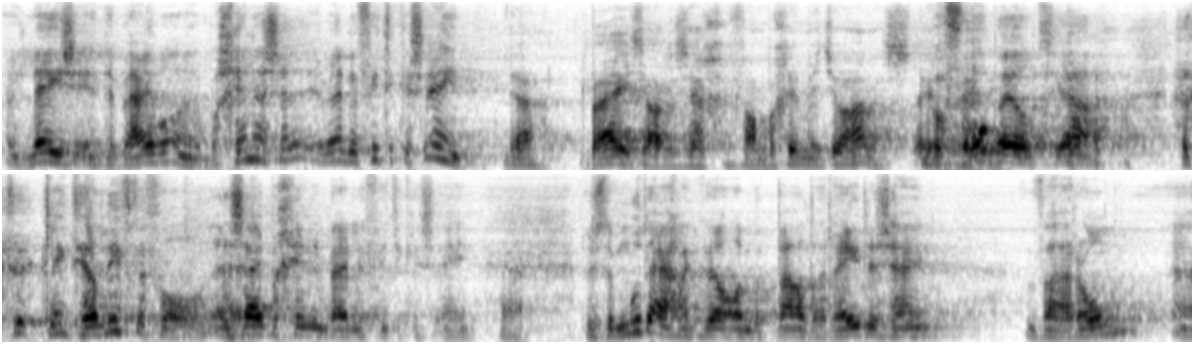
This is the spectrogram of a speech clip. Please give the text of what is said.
lezen in de Bijbel en dan beginnen ze bij Leviticus 1. Ja, wij zouden zeggen van begin met Johannes. Bijvoorbeeld, ja. Dat klinkt heel liefdevol. En zij beginnen bij Leviticus 1. Ja. Dus er moet eigenlijk wel een bepaalde reden zijn waarom uh,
